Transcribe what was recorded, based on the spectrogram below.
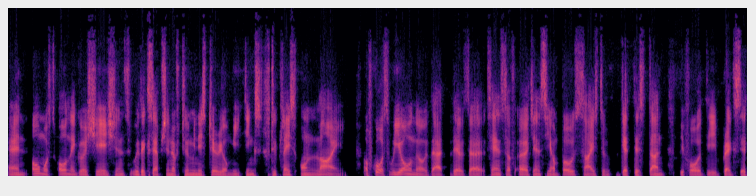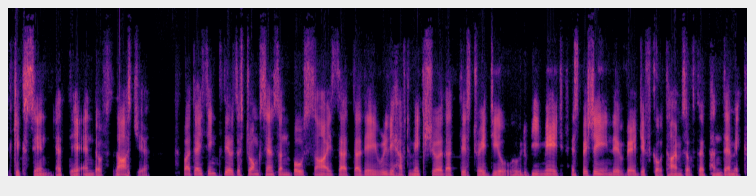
and almost all negotiations, with exception of two ministerial meetings, took place online. Of course, we all know that there's a sense of urgency on both sides to get this done before the Brexit kicks in at the end of last year. But I think there's a strong sense on both sides that, that they really have to make sure that this trade deal would be made, especially in the very difficult times of the pandemic.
